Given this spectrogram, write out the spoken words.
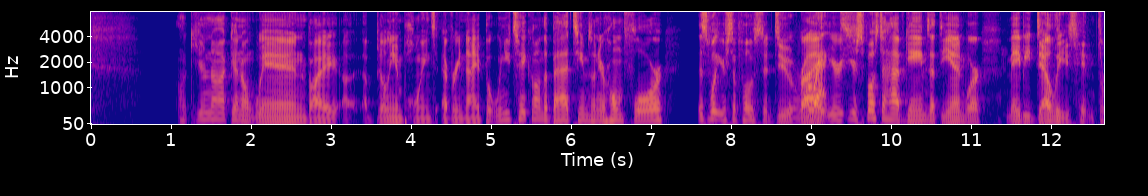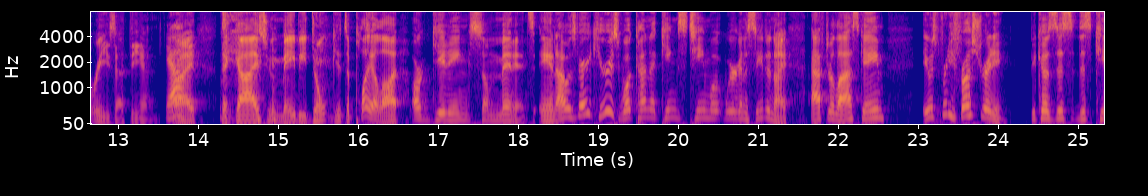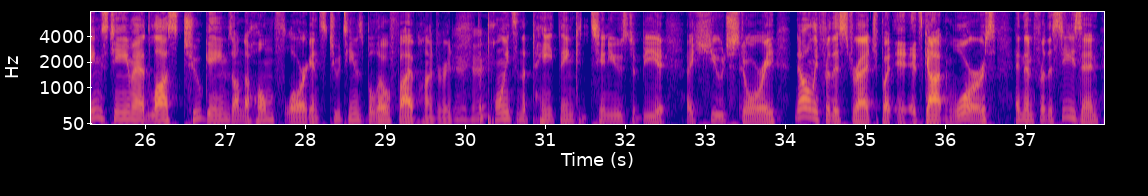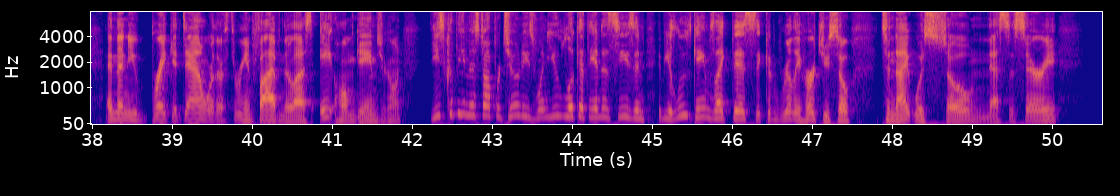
Look, you're not going to win by a, a billion points every night, but when you take on the bad teams on your home floor, this is what you're supposed to do, right? Correct. You're you're supposed to have games at the end where maybe Delhi's hitting threes at the end, Yeah. right? That guys who maybe don't get to play a lot are getting some minutes. And I was very curious what kind of Kings team we we're going to see tonight. After last game, it was pretty frustrating because this this Kings team had lost two games on the home floor against two teams below 500. The mm-hmm. points in the paint thing continues to be a, a huge story, not only for this stretch, but it, it's gotten worse. And then for the season, and then you break it down where they're three and five in their last eight home games. You're going. These could be missed opportunities when you look at the end of the season. If you lose games like this, it could really hurt you. So tonight was so necessary.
